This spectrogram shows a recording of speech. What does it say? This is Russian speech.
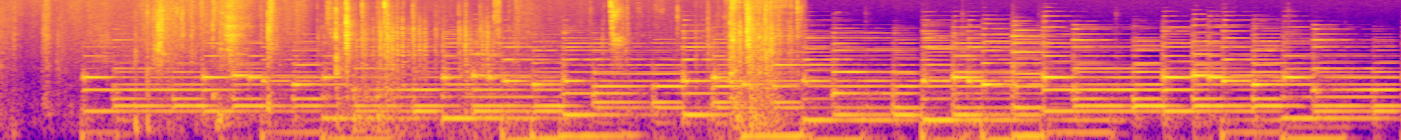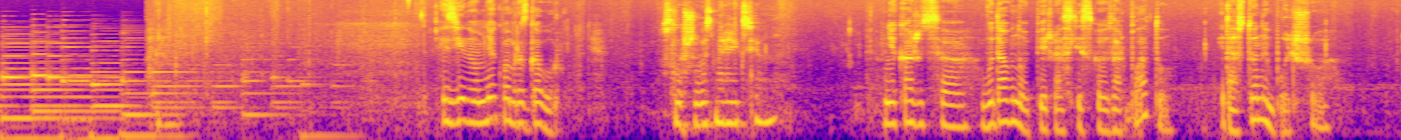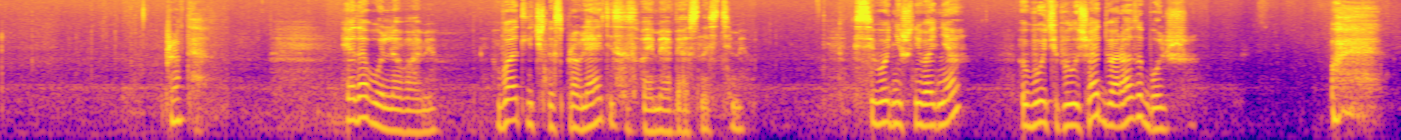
К вам разговор. Слушаю вас, Мария Алексеевна. Мне кажется, вы давно переросли свою зарплату и достойны большего. Правда? Я довольна вами. Вы отлично справляетесь со своими обязанностями. С сегодняшнего дня вы будете получать в два раза больше.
